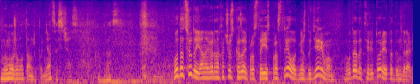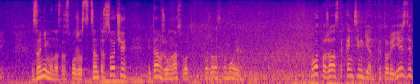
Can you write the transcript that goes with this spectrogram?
Мы можем вот там же подняться сейчас, как раз. Вот отсюда я, наверное, хочу сказать, просто есть прострел вот между деревом. Вот эта территория, это дендрарий. За ним у нас расположился центр Сочи, и там же у нас вот, пожалуйста, море. Вот, пожалуйста, контингент, который ездит,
